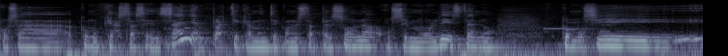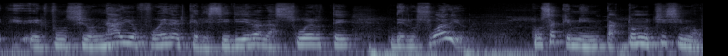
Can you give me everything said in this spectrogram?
o sea, como que hasta se ensañan prácticamente con esta persona o se molestan o como si el funcionario fuera el que decidiera la suerte del usuario, cosa que me impactó muchísimo.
